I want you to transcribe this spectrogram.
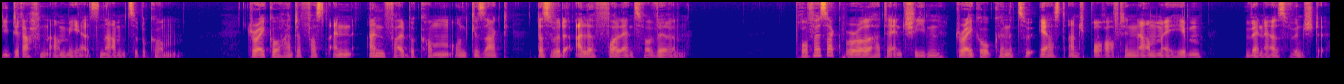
die Drachenarmee als Namen zu bekommen. Draco hatte fast einen Anfall bekommen und gesagt, das würde alle vollends verwirren. Professor Quirrell hatte entschieden, Draco könne zuerst Anspruch auf den Namen erheben, wenn er es wünschte.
